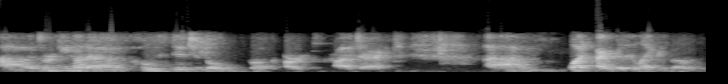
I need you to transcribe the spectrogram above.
uh, is working on a post-digital book arts project. Um, what I really like about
